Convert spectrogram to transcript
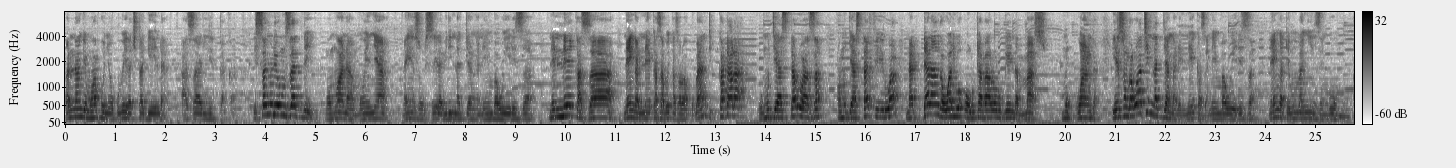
Bannange mwamponya okubeera kitagenda azaalira ettaka. Essanyu ly'omuzadde ng'omwana amwenya naye nze obiseera biri najjanga ne mbaweereza. Neneekaza naye nga neneekaza bwekaza lwakuba nti katala omujasi talwaza omujasi tafiirwa naddala nga waliwo olutabaalo olugenda mu maaso mu ggwanga. Yensonga lwaki najjanga neneekaza ne mbaweereza naye nga temumanyi nze ng'omuntu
